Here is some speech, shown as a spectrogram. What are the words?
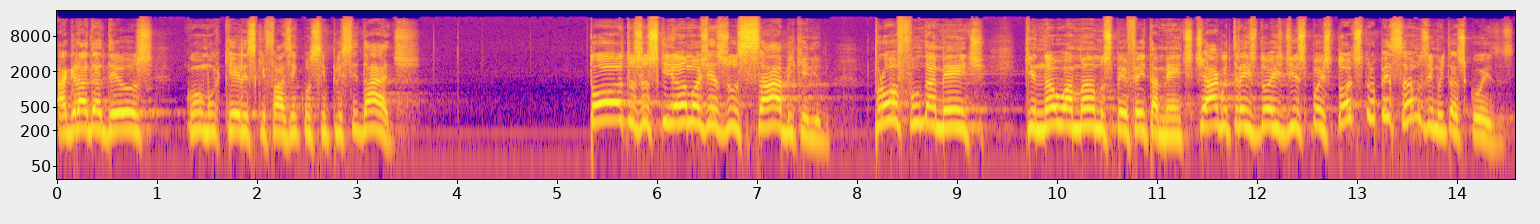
agrada a Deus como aqueles que fazem com simplicidade. Todos os que amam a Jesus sabem, querido, profundamente que não o amamos perfeitamente. Tiago 3,2 diz: Pois todos tropeçamos em muitas coisas.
